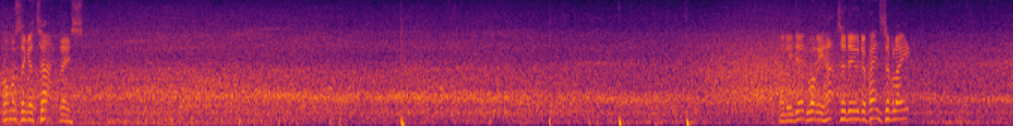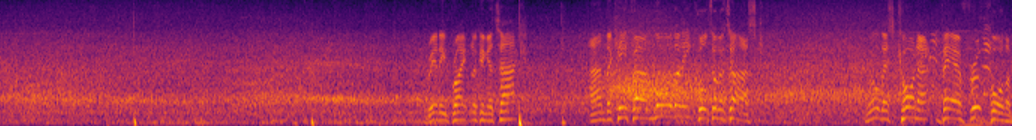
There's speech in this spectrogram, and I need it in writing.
Promising attack, this. And he did what he had to do defensively. Really bright looking attack. And the keeper more than equal to the task. Will this corner bear fruit for them?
